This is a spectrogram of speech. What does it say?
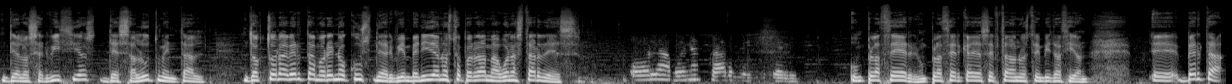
de los Servicios de Salud Mental. Doctora Berta Moreno Kusner, bienvenida a nuestro programa. Buenas tardes. Hola, buenas tardes. Un placer, un placer que haya aceptado nuestra invitación. Eh, Berta,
